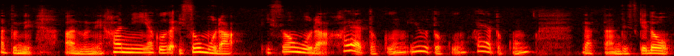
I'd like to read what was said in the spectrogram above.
あとね、あのね、犯人役が磯村、磯村隼人くん？ゆうとくん？隼人くん？だったんですけど、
